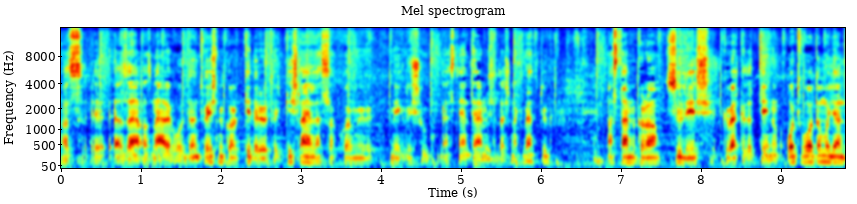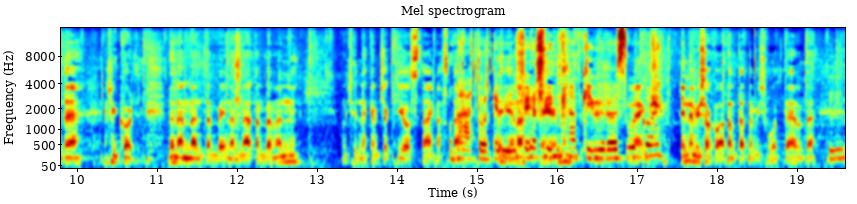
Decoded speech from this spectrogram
az, az, az már volt döntve, és mikor kiderült, hogy kislány lesz, akkor mi mégis ezt ilyen természetesnek vettük. Aztán, mikor a szülés következett, én ott voltam ugyan, de, mikor, de nem mentem be, én nem mertem bemenni úgyhogy nekem csak kioszták. Aztán, a bátor kemény férfi inkább kívülről szurkolt. Én nem is akartam, tehát nem is volt terv, de mm.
